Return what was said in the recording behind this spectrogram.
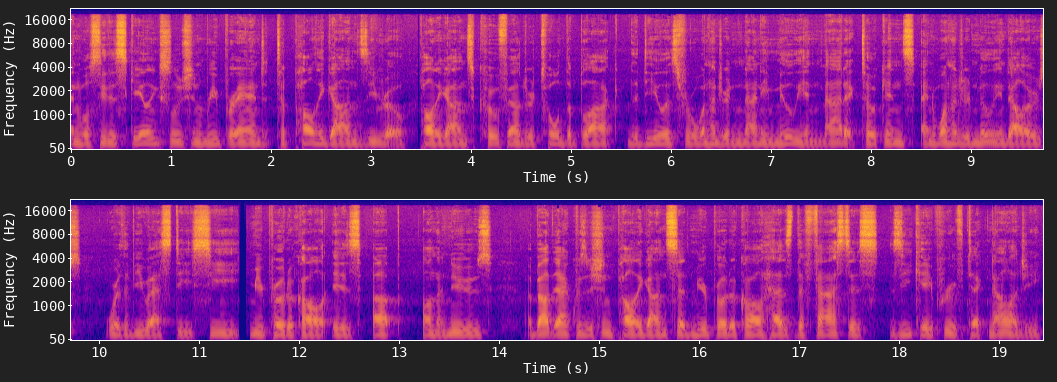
and we'll see the scaling solution rebrand to Polygon Zero. Polygon's co founder told the block the deal is for 190 million Matic tokens and $100 million worth of USDC. Mir Protocol is up on the news. About the acquisition, Polygon said Mir Protocol has the fastest ZK proof technology.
